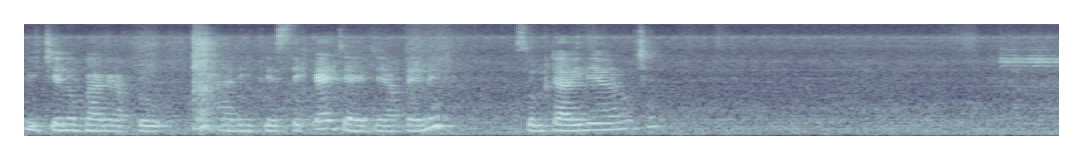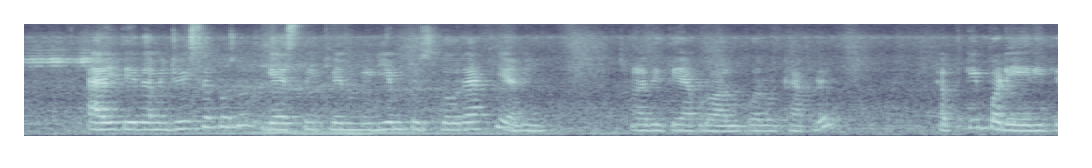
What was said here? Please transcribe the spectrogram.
નીચેનો ભાગ આપણો આ રીતે શેકાઈ જાય એટલે આપણે એને સુલટાવી દેવાનું છે. આ રીતે તમે જોઈ શકો છો, ગેસની ફ્લેમ મીડિયમ ટુ સ્લો રાખી અને આ રીતે આપણો આલુ પરોઠા આપણે ટપકી પડે એ રીતે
